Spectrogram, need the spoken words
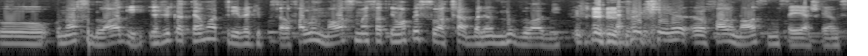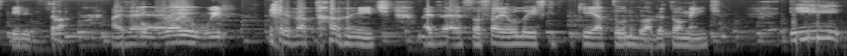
O, o nosso blog, já fica até uma trivia aqui, pessoal. Eu falo nosso, mas só tem uma pessoa trabalhando no blog. é porque eu, eu, falo nosso, não sei, acho que é um espírito, sei lá. Mas é. O Royal We. Exatamente. Mas é, só sou eu, Luiz, que, que atuo no blog atualmente. E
